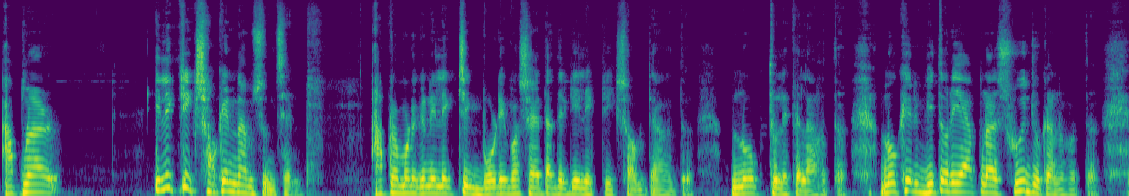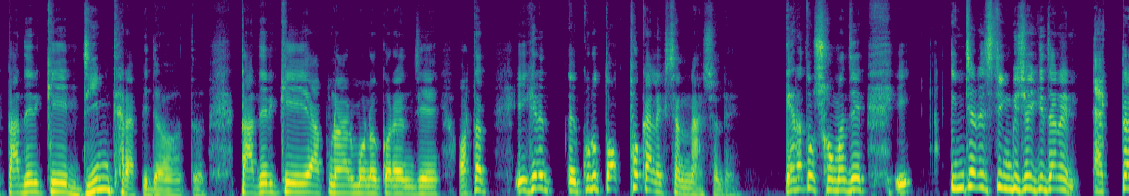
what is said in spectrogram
আপনার ইলেকট্রিক শকের নাম শুনছেন? আপনার মনে করেন ইলেকট্রিক বোর্ডে বসায় তাদেরকে ইলেকট্রিক শক দেওয়া হতো, নখ তুলে ফেলা হতো, নখের ভিতরে আপনার সুই ঢুকানো হতো, তাদেরকে ডিম থেরাপি দেওয়া হতো, তাদেরকে আপনার মনে করেন যে, অর্থাৎ এখানে কোনো তথ্য কালেকশন না আসলে। এরা তো সমাজের ইন্টারেস্টিং বিষয় কি জানেন? একটা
